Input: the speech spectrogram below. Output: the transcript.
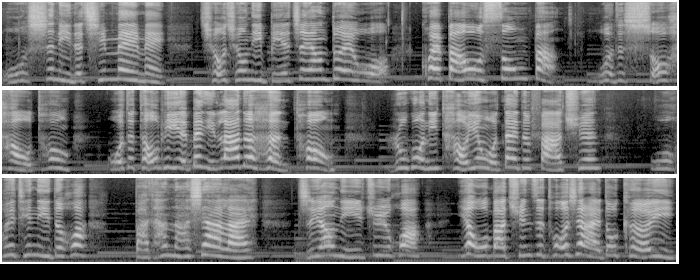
我是你的亲妹妹，求求你别这样对我，快把我松绑！我的手好痛，我的头皮也被你拉得很痛。如果你讨厌我戴的发圈，我会听你的话，把它拿下来。只要你一句话。要我把裙子脱下来都可以，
